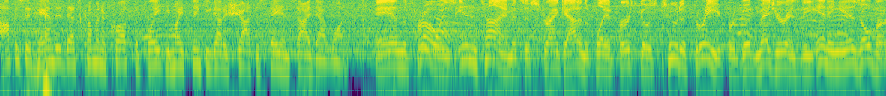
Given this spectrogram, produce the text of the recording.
Opposite handed that's coming across the plate. You might think you got a shot to stay inside that one. And the throw is in time. It's a strikeout and the play at first goes two to three for good measure as the inning is over.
